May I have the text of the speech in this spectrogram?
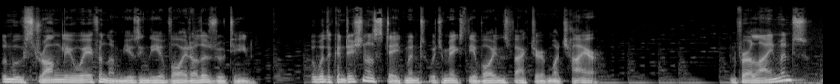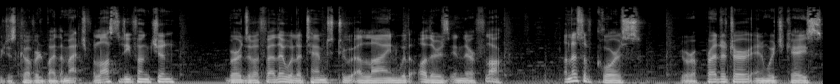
will move strongly away from them using the avoid others routine, but with a conditional statement which makes the avoidance factor much higher. And for alignment, which is covered by the match velocity function, birds of a feather will attempt to align with others in their flock, unless of course you're a predator, in which case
